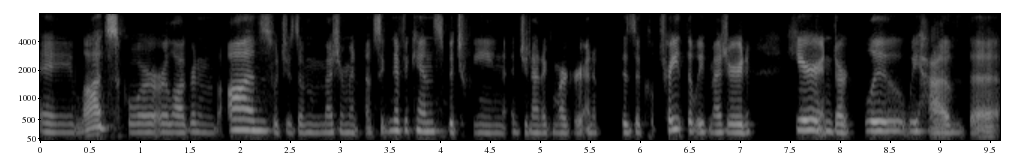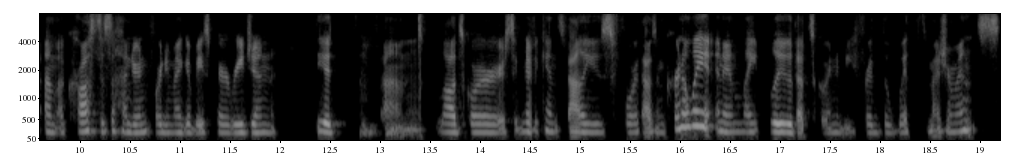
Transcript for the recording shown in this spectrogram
a LOD score or logarithm of odds, which is a measurement of significance between a genetic marker and a physical trait that we've measured. Here in dark blue, we have the um, across this 140 megabase pair region, the um, LOD score significance values 4,000 kernel weight, and in light blue, that's going to be for the width measurements.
